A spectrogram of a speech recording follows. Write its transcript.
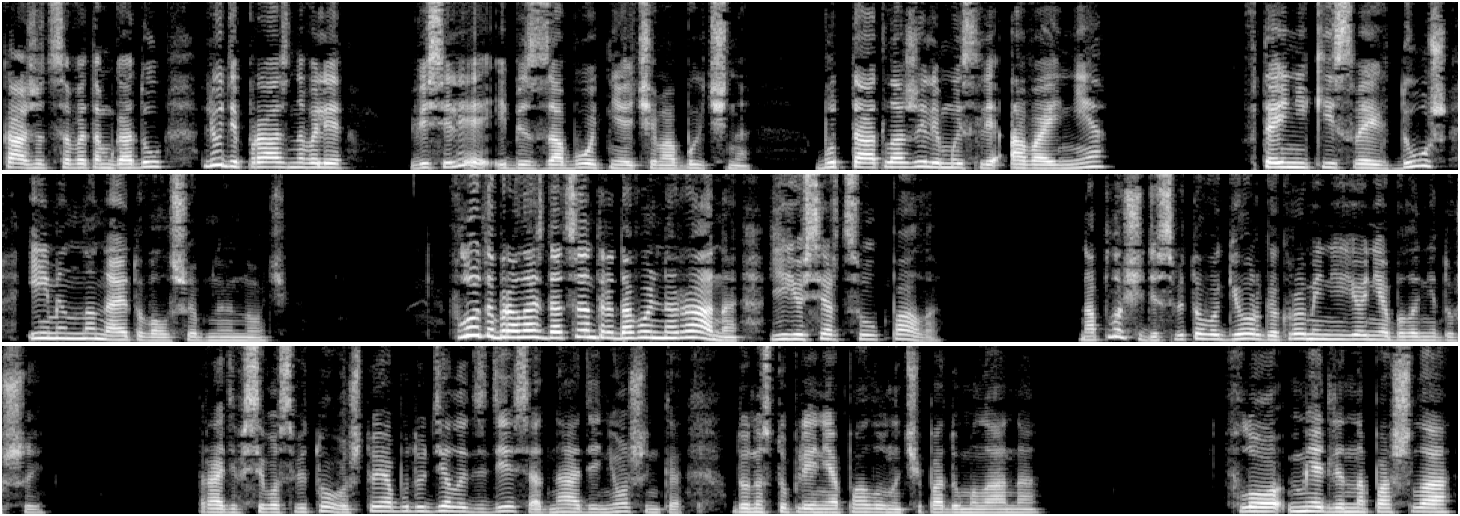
Кажется, в этом году люди праздновали веселее и беззаботнее, чем обычно, будто отложили мысли о войне в тайники своих душ именно на эту волшебную ночь. Фло добралась до центра довольно рано, ее сердце упало. На площади Святого Георга кроме нее не было ни души. «Ради всего святого, что я буду делать здесь, одна-одинешенька, до наступления полуночи?» — подумала она. Фло медленно пошла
